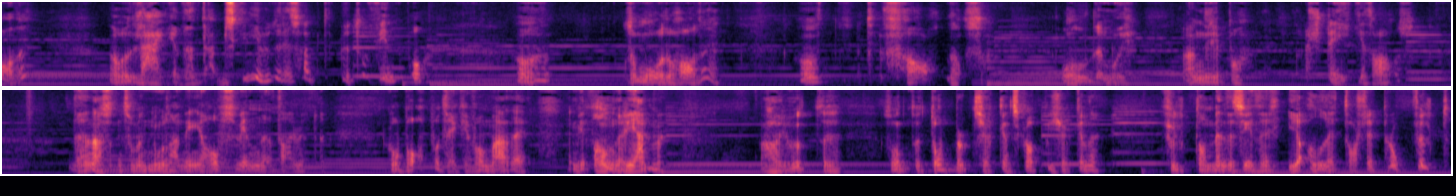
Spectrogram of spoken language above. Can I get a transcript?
ha det. Og legene de skriver ut resepter du, finner på. Og så må du ha det. Og faen, altså. Oldemor. Han driver på steike ta, altså. Det er nesten som en nordlending i havsvinden, dette her, vet du. Gå på apoteket for meg, det er mitt andre hjem. Jeg har jo et uh, sånt dobbelt kjøkkenskap i kjøkkenet. Fullt av medisiner i alle etasjer. Proppfullt.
